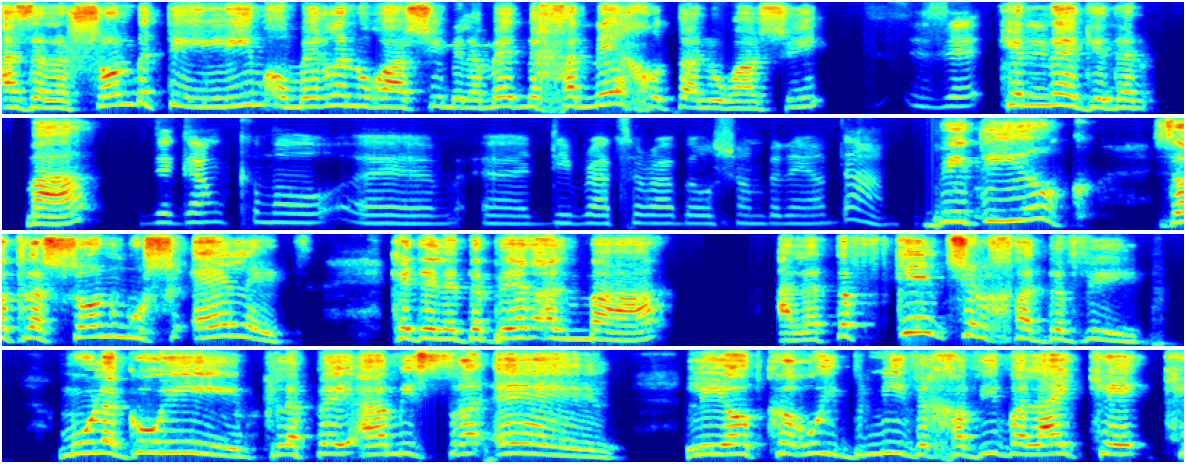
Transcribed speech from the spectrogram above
אז הלשון בתהילים אומר לנו רש"י, מלמד, מחנך אותנו רש"י, זה, כנגד... זה, מה? זה גם כמו uh, uh, דיברת תורה בלשון בני אדם. בדיוק. זאת לשון מושאלת. כדי לדבר על מה? על התפקיד שלך, דוד, מול הגויים, כלפי עם ישראל, להיות קרוי בני וחביב עליי כ... כ...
